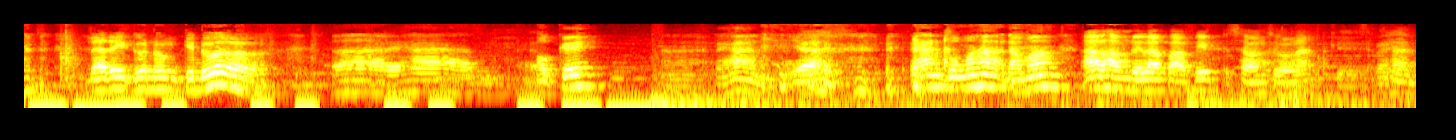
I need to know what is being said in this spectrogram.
dari Gunung Kidul. ah Rehan Oke. Nah, Rehan. Ya. Rehan kumaha damang? Alhamdulillah Pak Apip salam sulna. Oke, Rehan.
